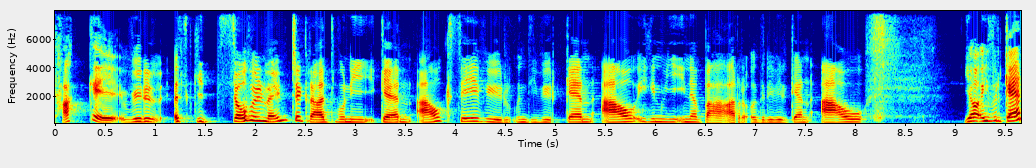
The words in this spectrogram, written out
kacke, weil es gibt so viele Menschen gerade, die ich gerne auch sehen würde und ich würde gerne auch irgendwie in einer Bar oder ich würde gerne auch ja, ich würde gerne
